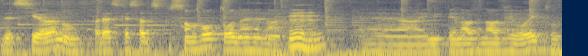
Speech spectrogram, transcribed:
desse ano, parece que essa discussão voltou, né, Renato? Uhum. É, a MP 998,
